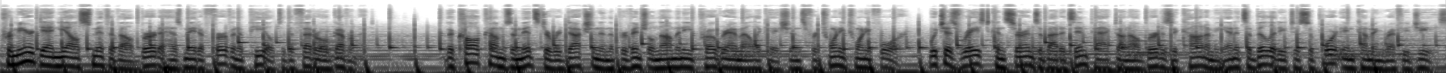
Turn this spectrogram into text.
Premier Danielle Smith of Alberta has made a fervent appeal to the federal government. The call comes amidst a reduction in the provincial nominee program allocations for 2024, which has raised concerns about its impact on Alberta's economy and its ability to support incoming refugees.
